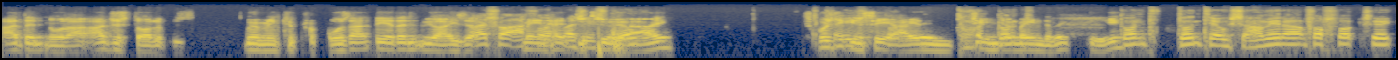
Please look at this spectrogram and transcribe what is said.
I didn't know that. I just thought it was women could propose that day. I didn't realise that That's what I men thought had to say well. aye. Suppose you can say aye and change your mind the next day. Don't don't tell Sammy that for fuck's sake.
